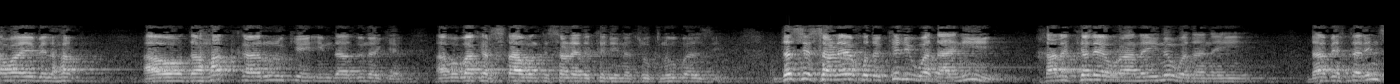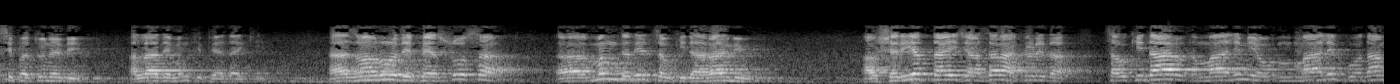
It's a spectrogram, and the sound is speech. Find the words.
نوائب الحق او د حق کارونو کې امدادونه کې ابو بکر ستاون ته سړی د کلی نه څوک نو بازي د سه سړی خود کلی ودانی خلک کله ورانه نه ودانی دا بهترین صفاتونه دي الله دې مونږ کې پیدا کړي ازمرونو دې پیسو سره مونږ د دې څوکیداران یو او شریعت دا اجازه را کړې ده څوکیدار مالم یو مالک ګودام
